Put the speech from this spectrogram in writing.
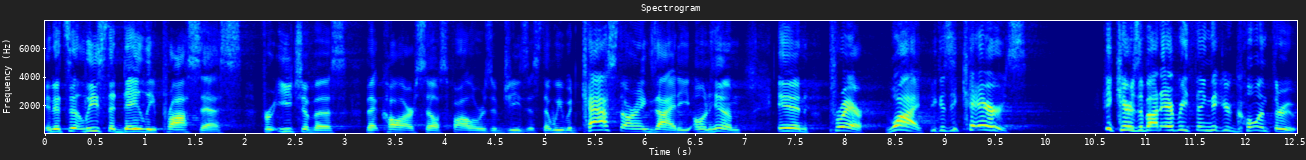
And it's at least a daily process for each of us that call ourselves followers of Jesus, that we would cast our anxiety on Him in prayer. Why? Because He cares. He cares about everything that you're going through,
